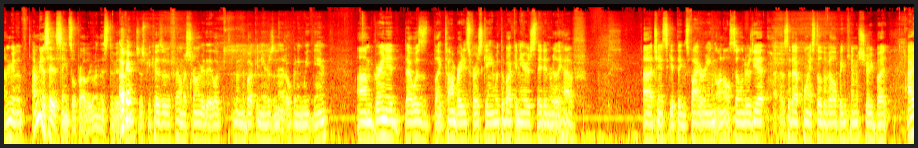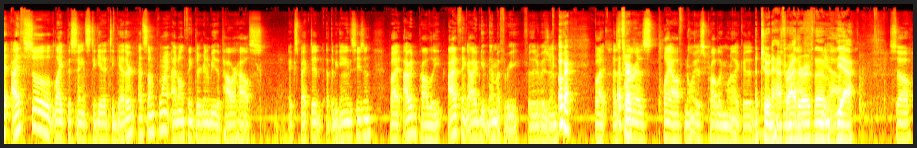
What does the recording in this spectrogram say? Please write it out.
I'm gonna I'm gonna say the Saints will probably win this division. Okay. Just because of how much stronger they looked than the Buccaneers in that opening week game. Um, granted, that was like Tom Brady's first game with the Buccaneers. They didn't really have a chance to get things firing on all cylinders yet. So at that point, still developing chemistry. But I I still like the Saints to get it together at some point. I don't think they're gonna be the powerhouse expected at the beginning of the season. But I would probably I think I'd give them a three for the division. Okay, But as That's far fair. as playoff noise, probably more like a a two and a half Two for either half. of them. Yeah. Yeah. so.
